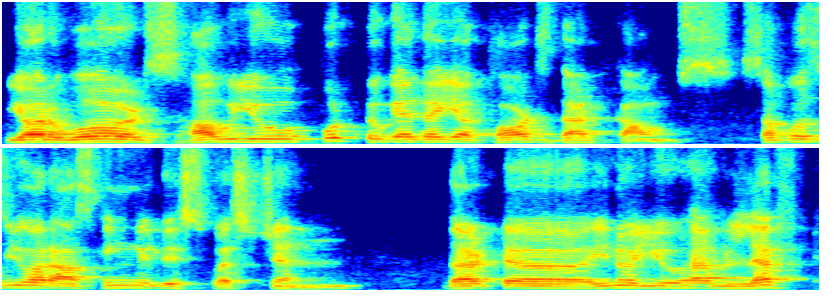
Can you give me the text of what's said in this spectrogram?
Your words, how you put together your thoughts, that counts. Suppose you are asking me this question that uh, you know you have left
